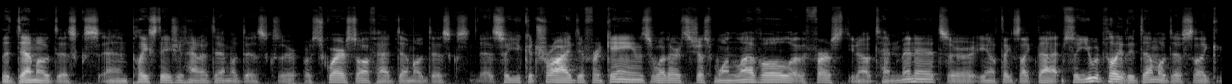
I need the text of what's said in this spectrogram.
the demo discs, and PlayStation had a demo discs, or, or SquareSoft had demo discs, uh, so you could try different games, whether it's just one level or the first you know ten minutes or you know things like that. So you would play the demo discs like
